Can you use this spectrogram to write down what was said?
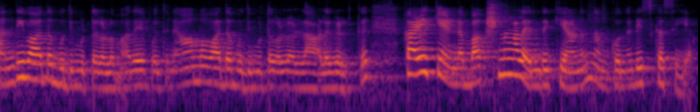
സന്ധിവാദ ബുദ്ധിമുട്ടുകളും അതേപോലെ തന്നെ ആമവാദ ബുദ്ധിമുട്ടുകളുള്ള ആളുകൾക്ക് കഴിക്കേണ്ട ഭക്ഷണങ്ങൾ എന്തൊക്കെയാണെന്ന് നമുക്കൊന്ന് ഡിസ്കസ് ചെയ്യാം.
